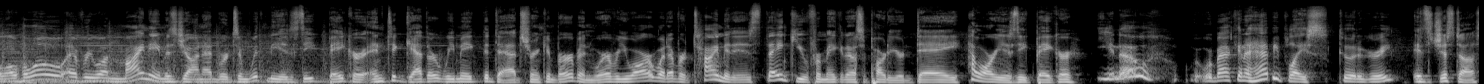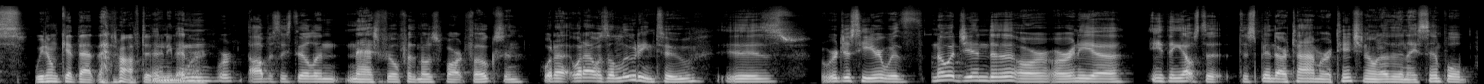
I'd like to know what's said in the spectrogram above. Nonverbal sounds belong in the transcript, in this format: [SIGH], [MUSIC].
Hello, hello, everyone. My name is John Edwards, and with me is Zeke Baker, and together we make the Dad's Drinking Bourbon. Wherever you are, whatever time it is, thank you for making us a part of your day. How are you, Zeke Baker? You know, we're back in a happy place to a degree. It's just us. We don't get that [LAUGHS] that often anymore. And we're obviously still in Nashville for the most part, folks. And what I, what I was alluding to is we're just here with no agenda or, or any uh, anything else to, to spend our time or attention on other than a simple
